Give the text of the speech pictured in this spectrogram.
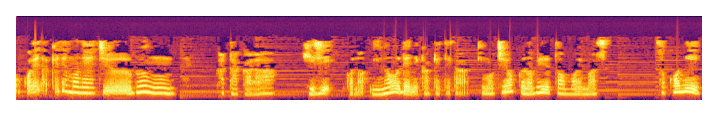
う。これだけでもね、十分肩から肘、この二の腕にかけてが気持ちよく伸びると思います。そこに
